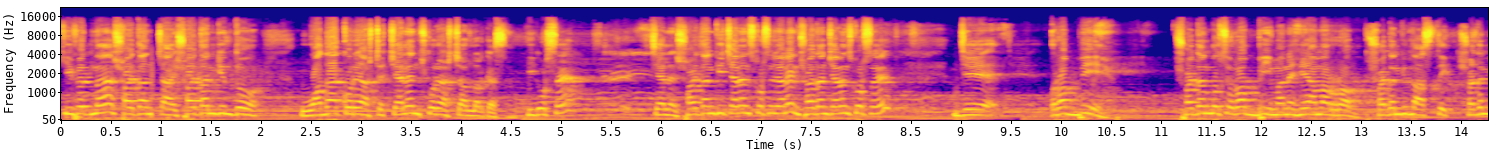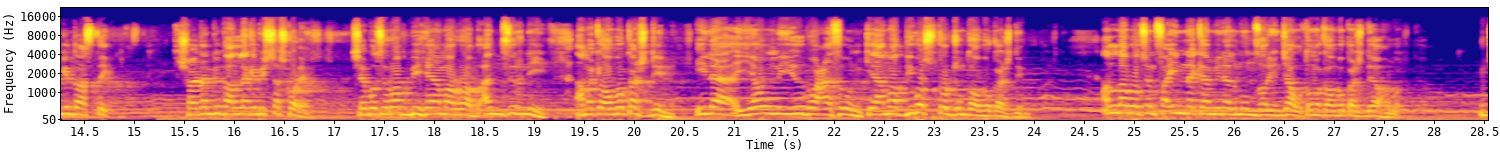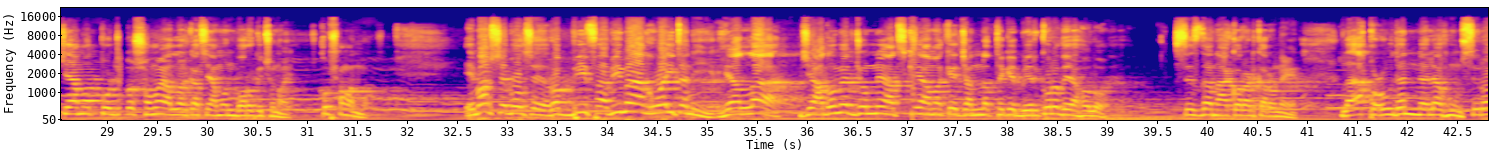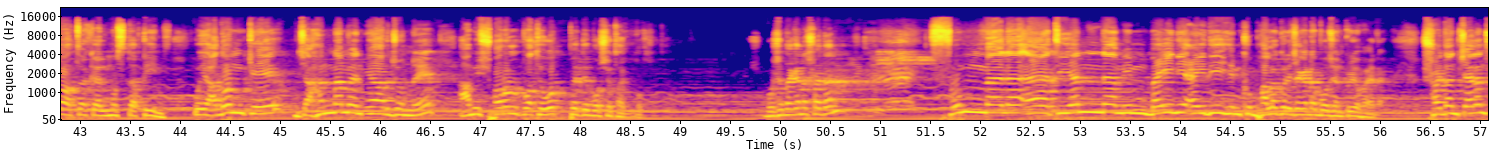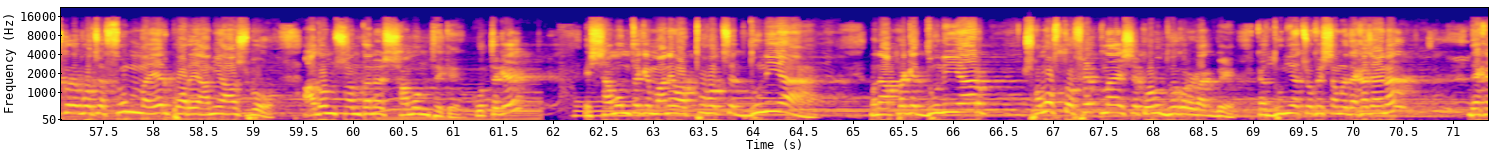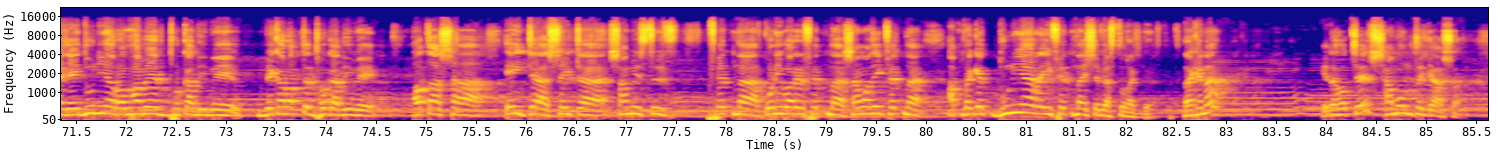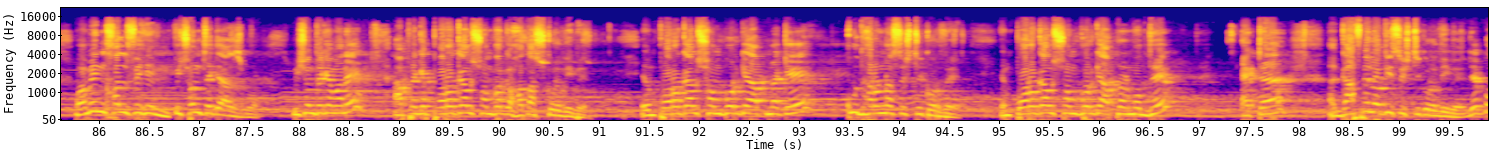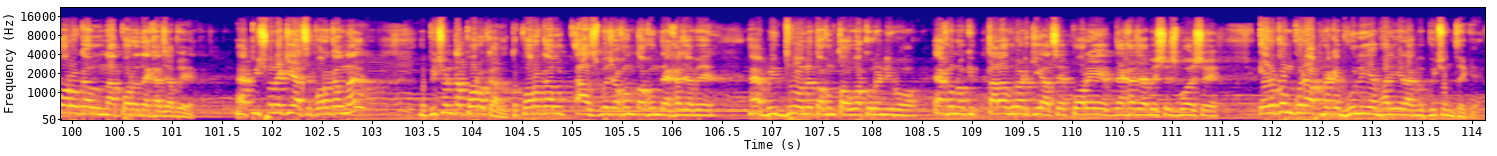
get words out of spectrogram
কি ফেতনা? শয়তান চায়। শয়তান কিন্তু ওয়াদা করে আসছে চ্যালেঞ্জ করে আসছে আল্লাহর কাছে। কি করছে? চ্যালেঞ্জ শয়তান কি চ্যালেঞ্জ করছে জানেন? শয়তান চ্যালেঞ্জ করছে যে, রব্বি শয়তান বলছে, রব্বি মানে হে আমার রব। শয়তান কিন্তু আস্তিক, শয়তান কিন্তু আস্তিক। শয়তান কিন্তু আল্লাহকে বিশ্বাস করে। সে বলছে, রব্বি হে আমার রব, আনজিরনি, আমাকে অবকাশ দিন। ইলা ইয়াউমি ইউবআসুন, কিয়ামত দিবস পর্যন্ত অবকাশ দিন। আল্লাহ বলছেন, ফাইন্নাকা মিনাল মুনজারিন, যাও, তোমাকে অবকাশ দেওয়া হলো। কিয়ামত পর্যন্ত সময় আল্লাহর কাছে এমন বড় কিছু নয়, খুব সামান্য। এবার সে বলছে, রব্বি ফাবিমা আগওয়াইতানি, হে আল্লাহ, যে আদমের জন্য আজকে আমাকে জান্নাত থেকে বের করে দেয়া হলো সেজদা না করার কারণে। মুস্তাকিম। ওই আদমকে জাহান্নামে নেওয়ার জন্য আমি সরল পথে ওত পেতে বসে থাকব। বসে থাকে না শয়তান? খুব ভালো করে জায়গাটা বোঝেন প্রিয় ভাইরা শয়তান চ্যালেঞ্জ করে বলছে, সুম্মা এর পরে আমি আসব আদম সন্তানের সামন থেকে। কোত্থেকে? এই সামন থেকে মানে অর্থ হচ্ছে দুনিয়া। মানে আপনাকে দুনিয়ার সমস্ত ফেতনা এসে প্রলুব্ধ করে রাখবে। কারণ দুনিয়া চোখের সামনে দেখা যায় না? দেখা যায় দুনিয়ার অভাবের ধোকা দিবে, বেকারত্বের ধোকা দিবে, হতাশা, এইটা, সেইটা, স্বামী স্ত্রীর ফেতনা, পরিবারের ফেতনা, সামাজিক ফেতনা, আপনাকে দুনিয়ার এই ফেতনা এসে ব্যস্ত রাখবে। রাখে না? এটা হচ্ছে সামন থেকে আসা। ওয়ামিন খলফিহিম, পিছন থেকে আসব। পিছন থেকে মানে আপনাকে পরকাল সম্পর্কে হতাশ করে দিবে। এবং পরকাল সম্পর্কে আপনাকে কুধারণা সৃষ্টি করবে। এবং পরকাল সম্পর্কে আপনার মধ্যে একটা গাফেলতি সৃষ্টি করে দিবে যে পরকাল না, পরে দেখা যাবে। হ্যাঁ পিছনে কি আছে? পরকাল না? পিছনটা পরকাল। তো পরকাল আসবে যখন, তখন দেখা যাবে। হ্যাঁ বৃদ্ধ হলে তখন তওবা করে নিব। এখনও কি তাড়াহুড়ার কি আছে? পরে দেখা যাবে শেষ বয়সে। এরকম করে আপনাকে ভুলিয়ে ভালিয়ে রাখবে পিছন থেকে।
